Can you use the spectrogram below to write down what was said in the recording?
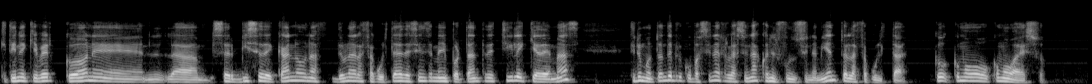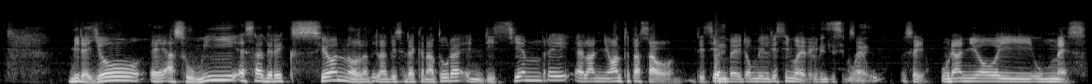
que tiene que ver con eh, ser vicedecano de una, de una de las facultades de ciencias más importantes de Chile, que además tiene un montón de preocupaciones relacionadas con el funcionamiento de la facultad. ¿Cómo, cómo, va eso? Mire, yo eh, asumí esa dirección o la, la vicedecanatura en diciembre el año antepasado, diciembre de 2019. 2019. sí, un año y un mes.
